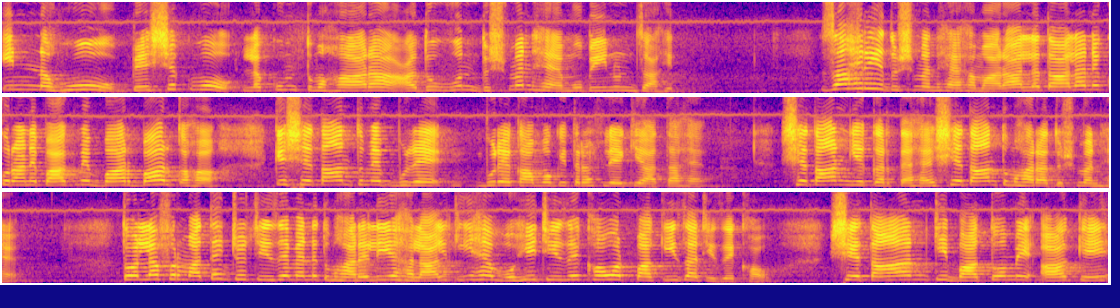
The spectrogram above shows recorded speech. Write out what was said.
ان نحو بے شک وہ، لکم تمہارا عدون دشمن ہے، مبین ظاہر۔ ظاہری دشمن ہے ہمارا۔ اللہ تعالیٰ نے قرآن پاک میں بار بار کہا کہ شیطان تمہیں برے برے کاموں کی طرف لے کے آتا ہے۔ شیطان یہ کرتا ہے، شیطان تمہارا دشمن ہے۔ تو اللہ فرماتے ہیں، جو چیزیں میں نے تمہارے لیے حلال کی ہیں، وہی چیزیں کھاؤ اور پاکیزہ چیزیں کھاؤ۔ شیطان کی باتوں میں آ کے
